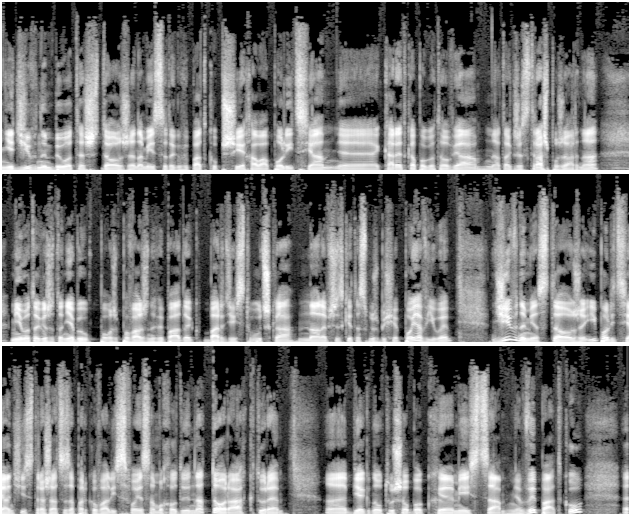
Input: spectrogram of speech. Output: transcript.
Nie dziwnym było też to, że na miejsce tego wypadku przyjechała policja, karetka pogotowia, a także straż pożarna. Mimo tego, że to nie był poważny wypadek, bardziej stłuczka, no ale wszystkie te służby się pojawiły. Dziwnym jest to, że i policjanci, strażacy zaparkowali swoje samochody na torach, które e, biegną tuż obok e, miejsca wypadku. E,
